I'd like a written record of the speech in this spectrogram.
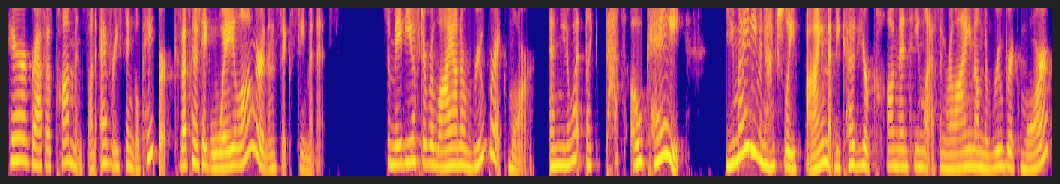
paragraph of comments on every single paper because that's going to take way longer than 60 minutes. So maybe you have to rely on a rubric more. And you know what? Like, that's okay you might even actually find that because you're commenting less and relying on the rubric more,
